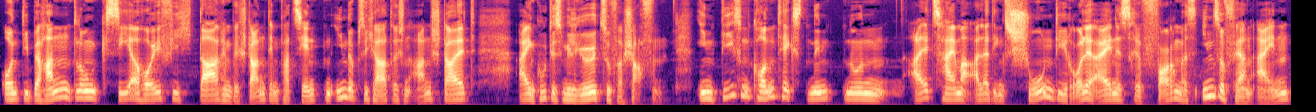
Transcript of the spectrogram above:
und die Behandlung sehr häufig darin bestand, dem Patienten in der psychiatrischen Anstalt ein gutes Milieu zu verschaffen. In diesem Kontext nimmt nun Alzheimer allerdings schon die Rolle eines Reformers insofern ein,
